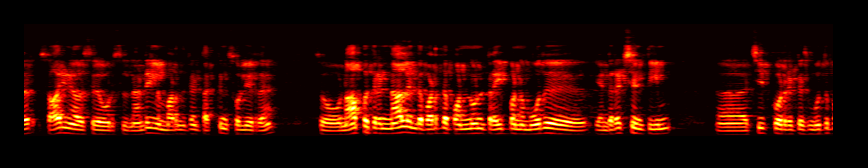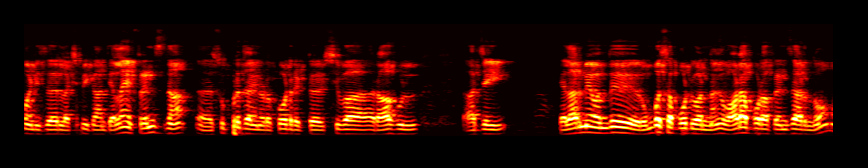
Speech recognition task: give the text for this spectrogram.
சார். சாரி நான் சில ஒரு சில நன்றிகளை மறந்துட்டேன். டக்குன்னு சொல்லிடுறேன். ஸோ நாற்பத்தி ரெண்டு நாள் இந்த படத்தை பண்ணணும்னு ட்ரை பண்ணும்போது என் direction team chief co directors Muthupandi sir Lakshmikant எல்லாம் என் ஃப்ரெண்ட்ஸ் தான். சுப்ரஜா என்னோட கோ டைரக்டர் சிவா ராகுல் அஜய் எல்லாருமே வந்து ரொம்ப சப்போர்ட் வந்தாங்க வாடா போடா ஃப்ரெண்ட்ஸாக இருந்தோம்.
